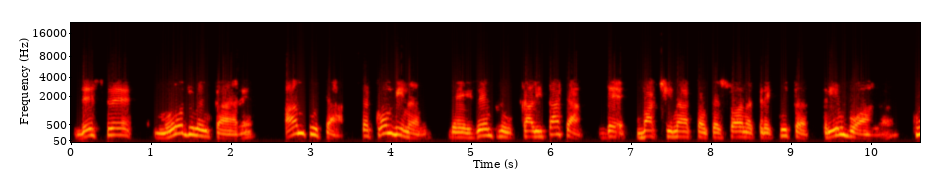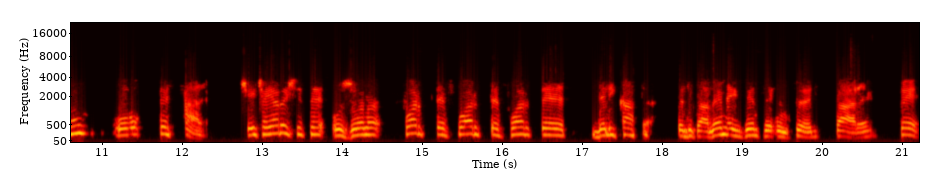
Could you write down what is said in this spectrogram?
despre modul în care am putea să combinăm, de exemplu, calitatea de vaccinat sau persoană trecută prin boală cu o testare. Și aici iarăși este o zonă foarte, foarte, foarte delicată. Pentru că avem exemple în țări care, pe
